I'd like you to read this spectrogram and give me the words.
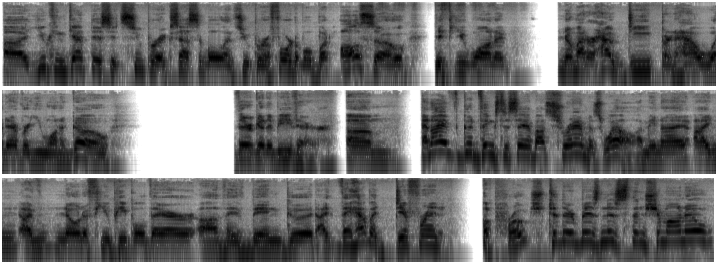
uh, you can get this it's super accessible and super affordable but also if you want to no matter how deep and how whatever you want to go they're going to be there um, and I have good things to say about SRAM as well. I mean, I, I I've known a few people there. Uh, they've been good. I, they have a different approach to their business than Shimano,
